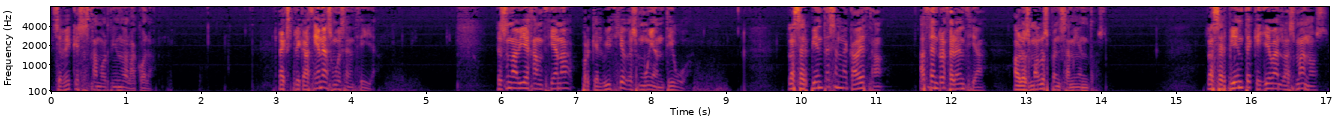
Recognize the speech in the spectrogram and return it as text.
se ve que se está mordiendo la cola. La explicación es muy sencilla. Es una vieja anciana porque el vicio es muy antiguo. Las serpientes en la cabeza hacen referencia a los malos pensamientos. La serpiente que lleva en las manos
